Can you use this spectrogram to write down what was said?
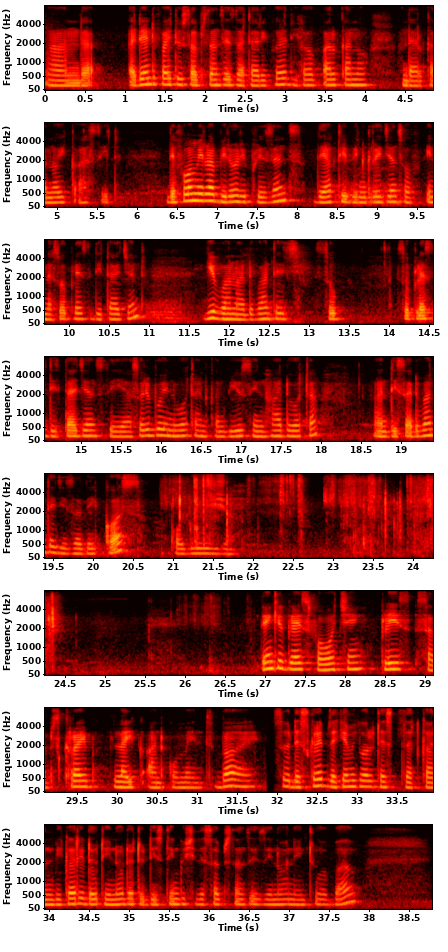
And uh, identify two substances that are required. You have alkanol and alkanoic acid. The formula below represents the active ingredients of in a soapless detergent. Give an advantage. Soap, soapless detergents, they are soluble in water and can be used in hard water. And disadvantages are they cause pollution. Thank you guys for watching. Please subscribe, like and comment. Bye. So describe the chemical test that can be carried out in order to distinguish the substances in 1 and 2 above.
